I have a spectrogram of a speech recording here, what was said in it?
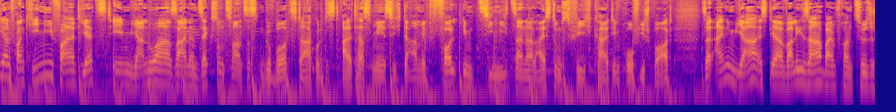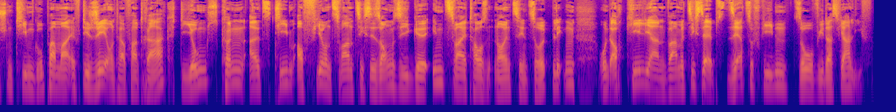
Kilian Franchini feiert jetzt im Januar seinen 26. Geburtstag und ist altersmäßig damit voll im Zenit seiner Leistungsfähigkeit im Profisport. Seit einem Jahr ist der Walliser beim französischen Team Groupama FDG unter Vertrag. Die Jungs können als Team auf 24 Saisonsiege in 2019 zurückblicken und auch Kilian war mit sich selbst sehr zufrieden, so wie das Jahr lief.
